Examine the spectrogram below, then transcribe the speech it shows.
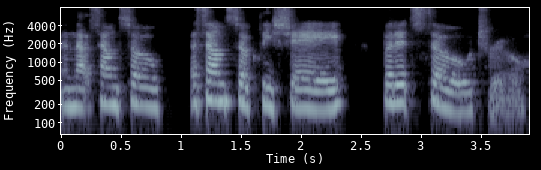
And that sounds so that sounds so cliche, but it's so true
